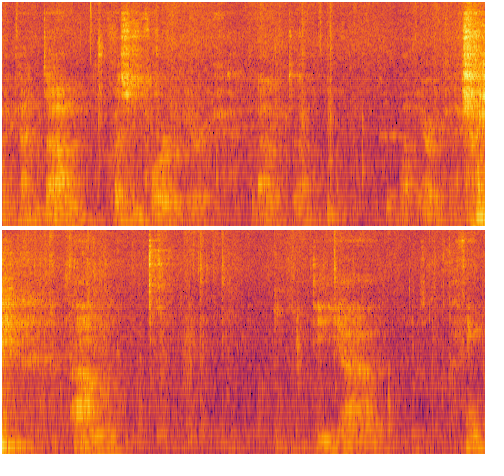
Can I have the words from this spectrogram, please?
I got um, a question for Eric about, uh, about ERIC, actually. Um, The, uh, I think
